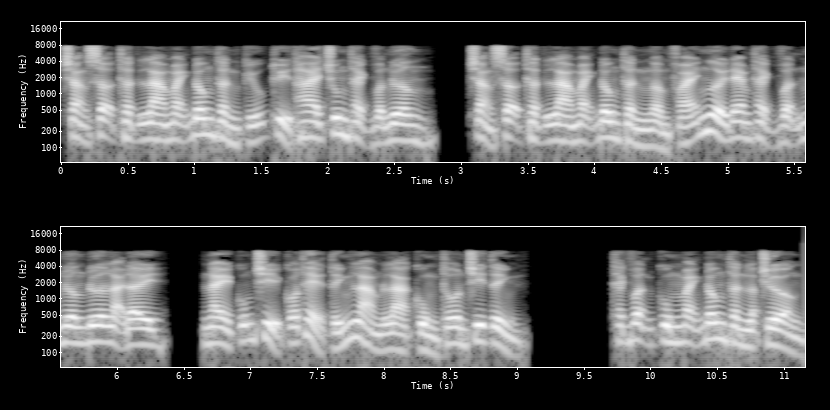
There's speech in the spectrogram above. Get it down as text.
Chẳng sợ thật là mạnh đông thần cứu thủy thai trung Thạch Vận nương, chẳng sợ thật là mạnh đông thần ngầm phái người đem Thạch Vận nương đưa lại đây, này cũng chỉ có thể tính làm là cùng thôn chi tình. Thạch Vận cùng mạnh đông thần lập trường,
